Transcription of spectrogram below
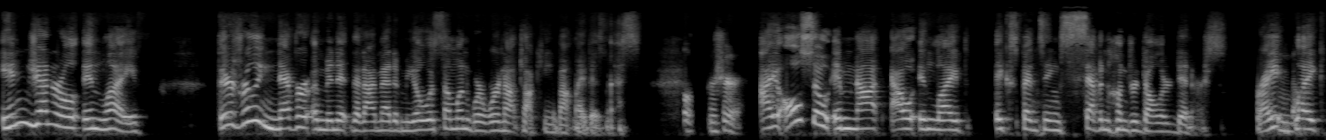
in general in life, there's really never a minute that I'm at a meal with someone where we're not talking about my business. Oh, for sure. I also am not out in life expensing $700 dinners, right? Like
